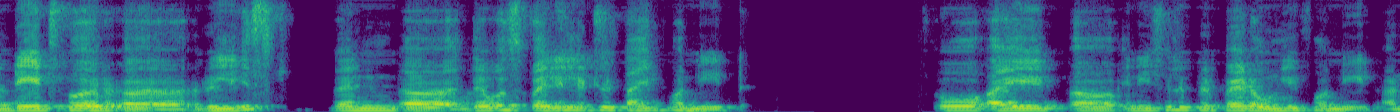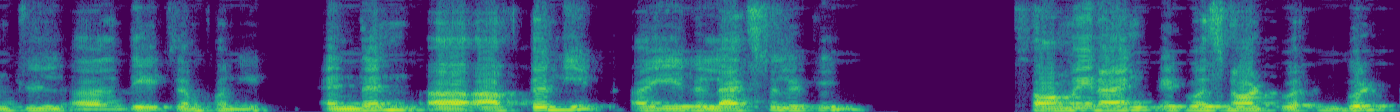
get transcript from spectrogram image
dates were uh, released, then uh, there was very little time for NEET. So I uh, initially prepared only for NEET until uh, the exam for NEET. And then uh, after NEET, I relaxed a little, saw my rank, it was not good.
